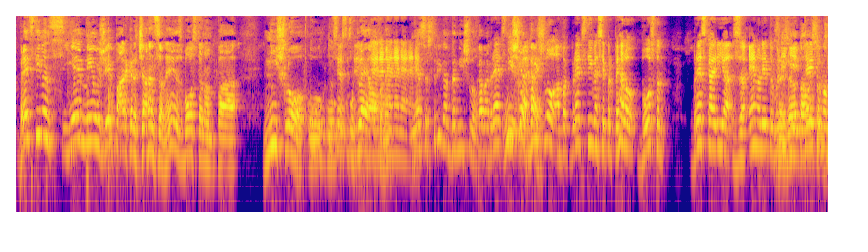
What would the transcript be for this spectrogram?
Brad Stevens je imel že parkrat šanso ne, z Bostonom, pa ni šlo v, v, v strinjam. play-off. Ne, ne, ne, ne, ne, ne. Jaz se strinjam, da ni šlo. Brad Ni Stevens, šlo, ja, ni šlo, ampak Brad Stevens je pripeljal Boston brez Kyrija z eno leto v ligi Tatumom.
